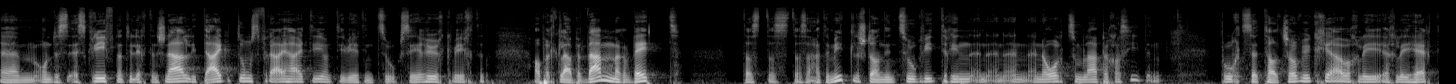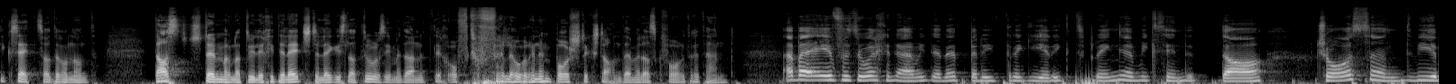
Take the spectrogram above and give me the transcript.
ähm, und es, es greift natürlich dann schnell in die Eigentumsfreiheit ein und die wird im Zug sehr hoch gewichtet. Aber ich glaube, wenn man will, dass, dass, dass auch der Mittelstand in Zug weiterhin ein, ein, ein Ort zum Leben kann sein kann, dann braucht es dort halt schon wirklich auch ein bisschen, ein bisschen Härte Gesetze, oder? Und, und das stehen wir natürlich in der letzten Legislatur, sind wir da natürlich oft auf verlorenen Posten gestanden, wenn wir das gefordert haben. Aber ich versuche auch wieder jemanden in die Regierung zu bringen. Wie sind da die Chancen und wie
